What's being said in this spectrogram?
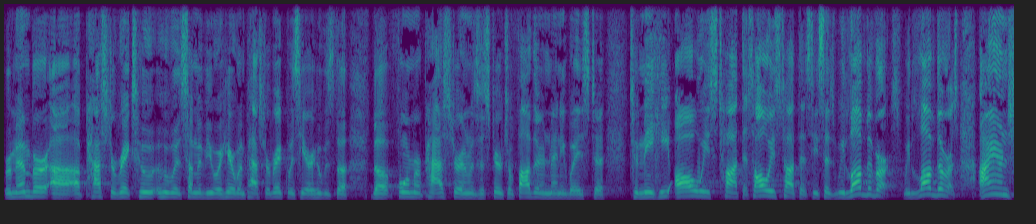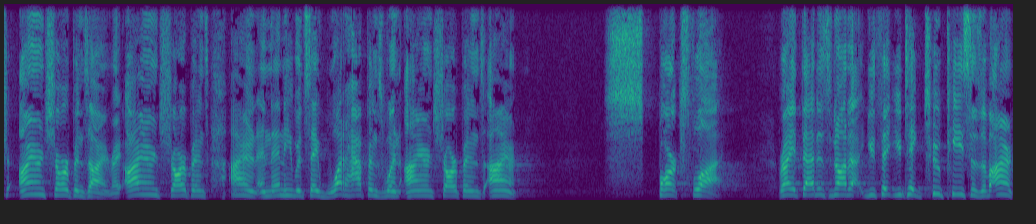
Remember uh, uh, Pastor Rick, who, who was, some of you were here when Pastor Rick was here, who was the, the former pastor and was a spiritual father in many ways to, to me. He always taught this, always taught this. He says, We love the verse. We love the verse. Iron, iron sharpens iron, right? Iron sharpens iron. And then he would say, What happens when iron sharpens iron? Sparks fly right? That is not a, you think you take two pieces of iron.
